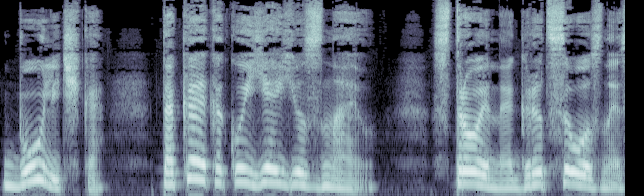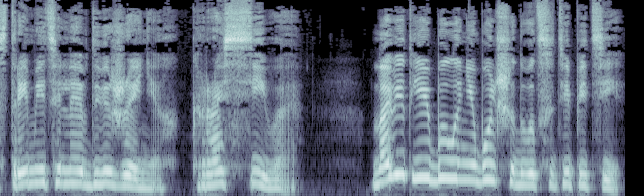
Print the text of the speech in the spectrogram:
Булечка, такая, какой я ее знаю. Стройная, грациозная, стремительная в движениях, красивая. На вид ей было не больше двадцати пяти.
